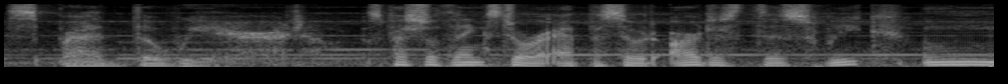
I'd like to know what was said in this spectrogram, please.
spread the weird. Special thanks to our episode artist this week, Un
